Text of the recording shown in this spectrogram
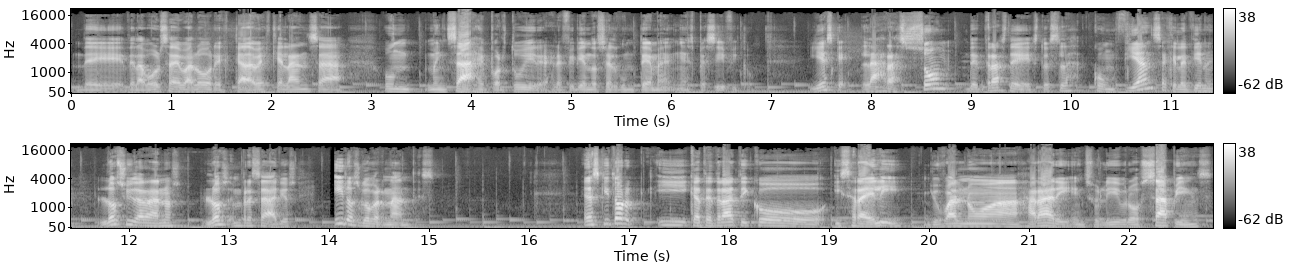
de, de, la bolsa de valores cada vez que lanza un mensaje por Twitter refiriéndose a algún tema en específico. Y es que la razón detrás de esto es la confianza que le tienen los ciudadanos, los empresarios y los gobernantes. El escritor y catedrático israelí Yuval Noah Harari en su libro Sapiens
